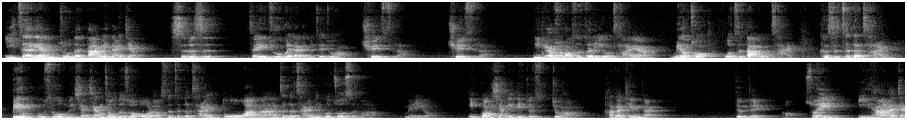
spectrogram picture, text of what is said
以这两柱的大运来讲，是不是这一柱会来的比这柱好？确实啊，确实啊。你不要说老师这里有财啊，没有错，我知道有财。可是这个财并不是我们想象中的说哦，老师这个财多旺啊，这个财能够做什么？没有，你光想一点就就好了。他在天干，对不对？好，所以。以他来讲，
